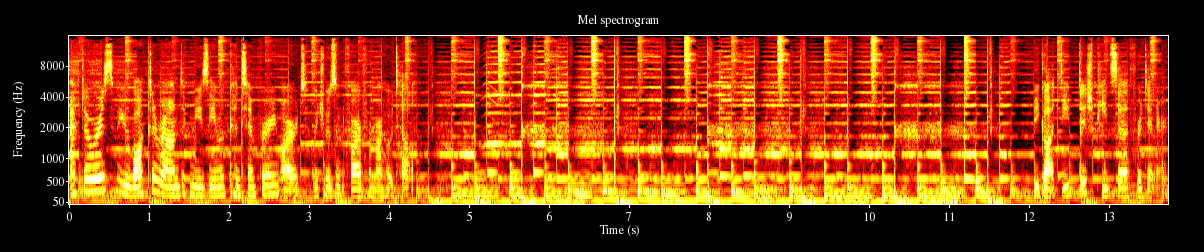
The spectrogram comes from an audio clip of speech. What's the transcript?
Afterwards, we walked around the Museum of Contemporary Art, which wasn't far from our hotel. We got deep dish pizza for dinner.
